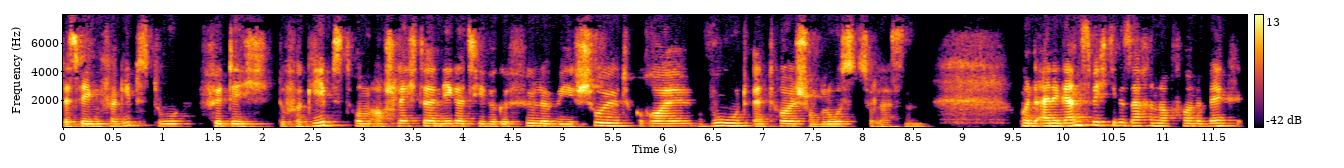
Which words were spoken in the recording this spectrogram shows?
Deswegen vergibst du für dich. Du vergibst, um auch schlechte negative Gefühle wie Schuld, Groll, Wut, Enttäuschung loszulassen. Und eine ganz wichtige Sache noch vorneweg.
